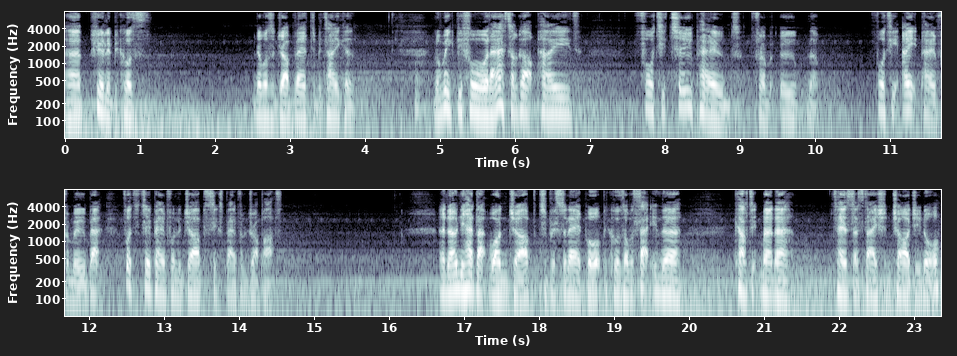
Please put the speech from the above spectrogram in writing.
uh, purely because there was a job there to be taken. The week before that, I got paid £42 from Uber, no, £48 from Uber, £42 for the job, £6 for the drop off. And I only had that one job to Bristol Airport because I was sat in the Celtic Manor Tesla station charging up.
